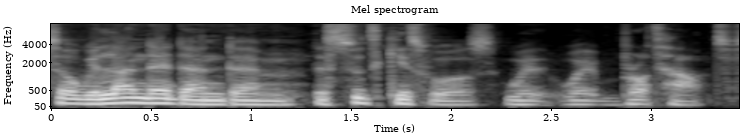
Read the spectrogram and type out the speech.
So we landed and um, the suitcase was were, were brought out.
